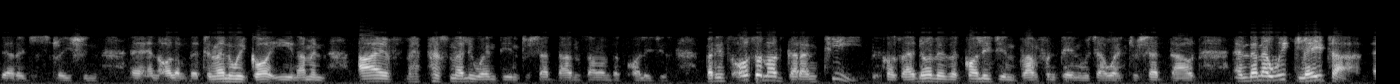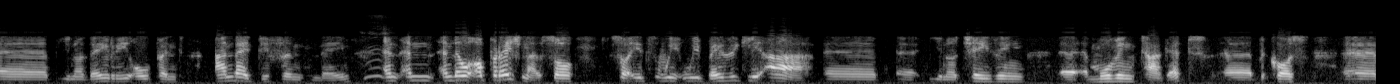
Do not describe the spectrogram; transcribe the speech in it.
their registration uh, and all of that. And then we go in. I mean, I've personally went in to shut down some of the colleges. But it's also not guaranteed because I know there's a college in Braamfontein which I went to shut down. And then a week later, uh, you know, they reopened under a different name and, and, and they were operational. So so it's we, we basically are uh, uh, you know chasing uh, a moving target uh, because uh,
